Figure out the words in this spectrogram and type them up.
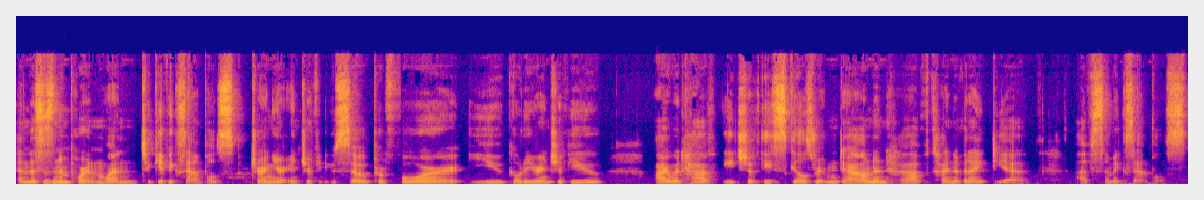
And this is an important one to give examples during your interview. So before you go to your interview, I would have each of these skills written down and have kind of an idea of some examples.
